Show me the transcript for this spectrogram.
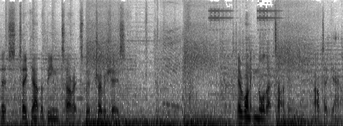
let's take out the beam turrets with trebuchets. Everyone ignore that target. I'll take it out.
